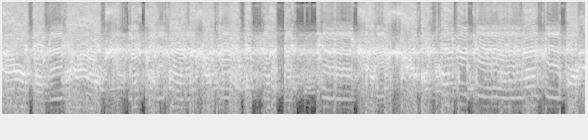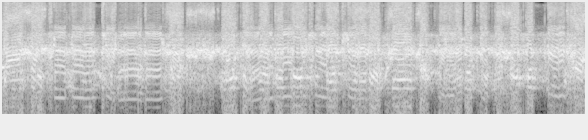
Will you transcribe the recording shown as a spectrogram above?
ค่ะ สวัสดีค่ะและคอนเฟิร์มนะคะจังหวัดประจวบคีรีขันธ์นะคะแอคโคทูทีเลยก็คือต่อมาค่ะคือทีจุดมีดีค่ะแล้วผลงานท่านได้คือคือระดับแรกค่ะผลและกระจกนะคะขอบคุณค่ะ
